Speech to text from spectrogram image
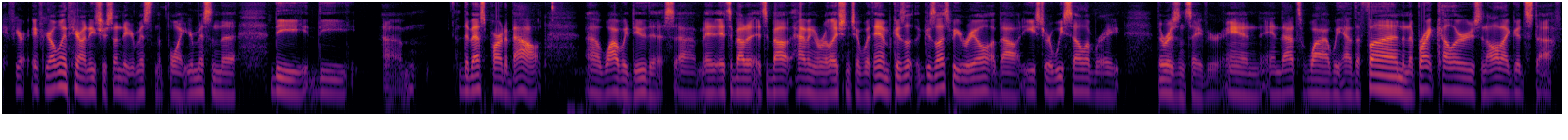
if you're if you're only there on Easter Sunday, you're missing the point. You're missing the the the um, the best part about uh, why we do this. Um, it, it's about it's about having a relationship with Him because because let's be real about Easter. We celebrate the risen Savior, and and that's why we have the fun and the bright colors and all that good stuff.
